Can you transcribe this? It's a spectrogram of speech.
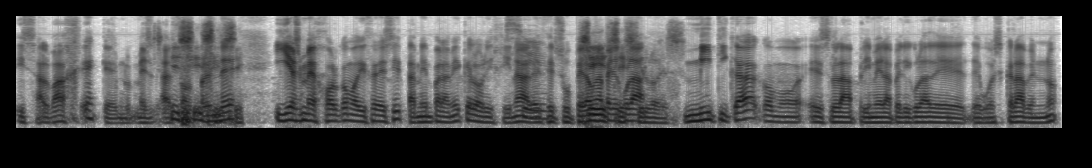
y salvaje, que me sorprende. y es mejor, como dice Desi, también para mí que el original. Es decir, supera una película mítica como es la primera película de, Wes Craven, ¿no?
